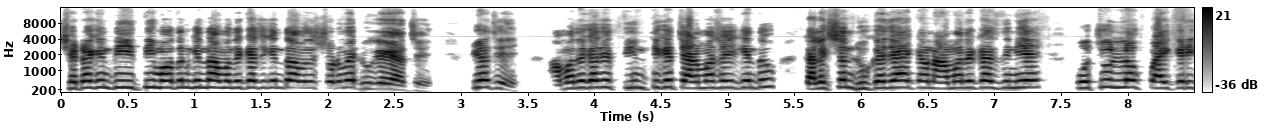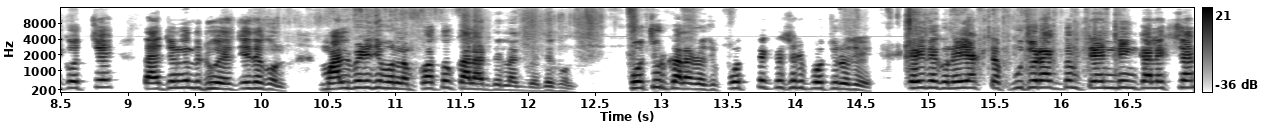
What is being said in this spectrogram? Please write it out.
সেটা কিন্তু ইতিমতন কিন্তু আমাদের কাছে কিন্তু আমাদের শোরুমে ঢুকে গেছে। ঠিক আছে? আমাদের কাছে তিন থেকে চার মাস আগে কিন্তু কালেকশন ঢুকে যায় কারণ আমাদের কাছে নিয়ে প্রচুর লোক পাইকারি করছে, তার জন্য কিন্তু ঢুকে যাচ্ছে এই দেখুন, মালবেরি যে বললাম, কত কালার দিয়ে লাগবে, দেখুন। প্রচুর কালার রয়েছে, প্রত্যেকটা শাড়ি প্রচুর রয়েছে। এই দেখুন, এই একটা পুজোর একদম ট্রেন্ডিং কালেকশন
